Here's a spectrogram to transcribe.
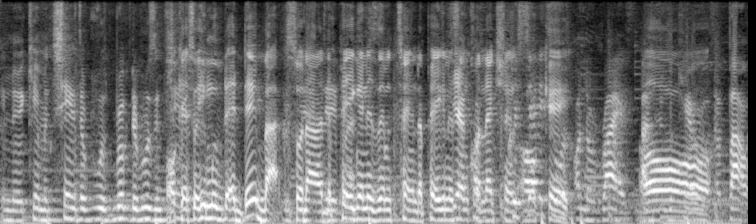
You know, he came and changed the rules, broke the rules and changed Okay, so he moved a day back so that the back. paganism thing, the paganism 'cause connection. Christianity Okay. was on the rise. Oh, about.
